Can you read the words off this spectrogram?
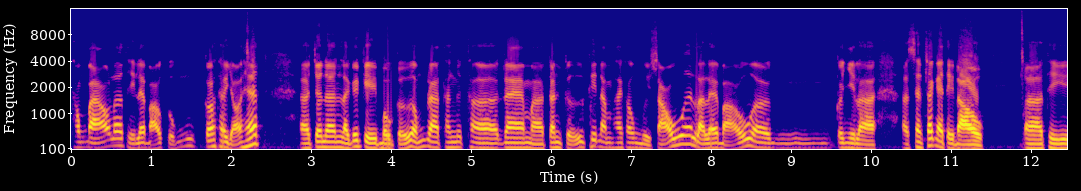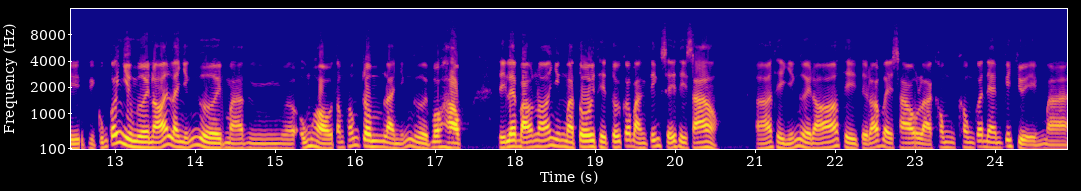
thông báo đó thì Lê Bảo cũng có theo dõi hết. À, cho nên là cái kỳ bầu cử ổng ra thân th, ra mà tranh cử cái năm 2016 á, là Lê Bảo uh, coi như là uh, xem xét ngay từ đầu à, thì, thì cũng có nhiều người nói là những người mà ừ, ủng hộ tổng thống Trump là những người vô học. Thì Lê Bảo nói nhưng mà tôi thì tôi có bằng tiến sĩ thì sao? À, thì những người đó thì từ đó về sau là không không có đem cái chuyện mà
